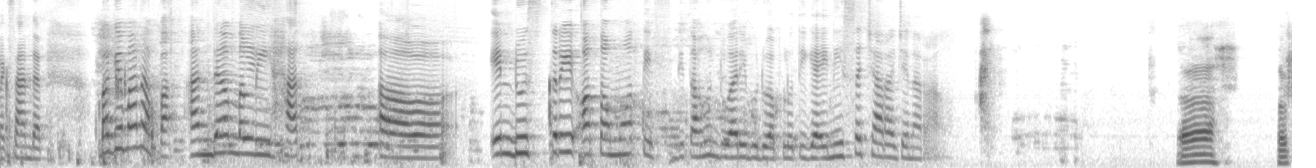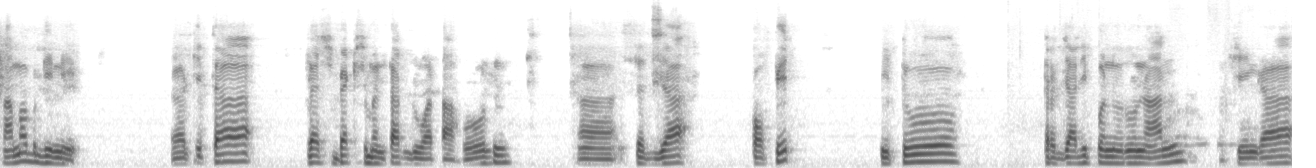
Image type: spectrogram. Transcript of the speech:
Alexander. Bagaimana Pak Anda melihat uh, industri otomotif di tahun 2023 ini secara general? Uh, pertama begini, uh, kita flashback sebentar dua tahun uh, sejak COVID itu terjadi penurunan sehingga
